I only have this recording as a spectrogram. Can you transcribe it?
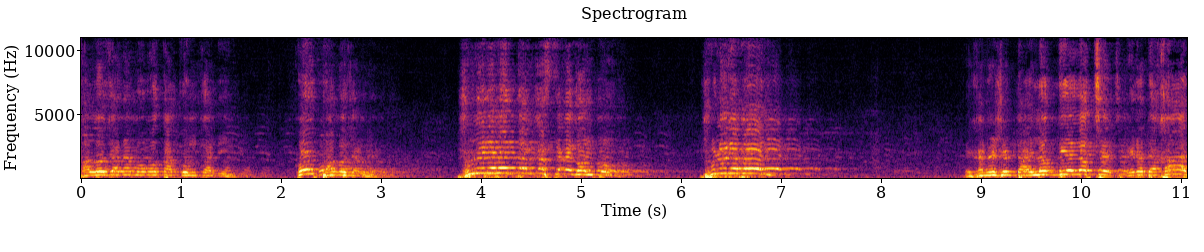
ভালো জানে মমতা কুলকানি, খুব ভালো জানে। শুনে নেবেন তার কাছ থেকে গল্প। শুনে নেবেন। এখানে সে ডায়লগ দিয়ে যাচ্ছে এটা দেখান।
